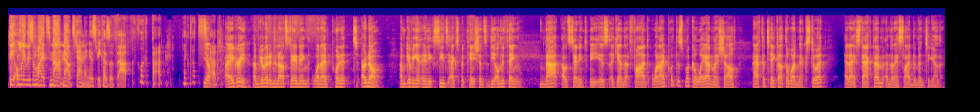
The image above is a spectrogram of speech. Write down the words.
the only reason why it's not an outstanding is because of that. Like look at that. Like that's Yep, sad. I agree. I'm giving it an outstanding when I put it, or no, I'm giving it an exceeds expectations. The only thing not outstanding to me is again that font. When I put this book away on my shelf, I have to take out the one next to it and I stack them and then I slide them in together.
